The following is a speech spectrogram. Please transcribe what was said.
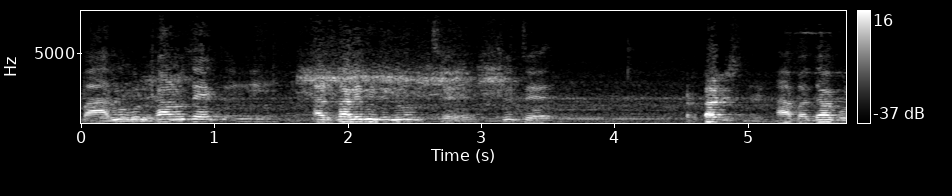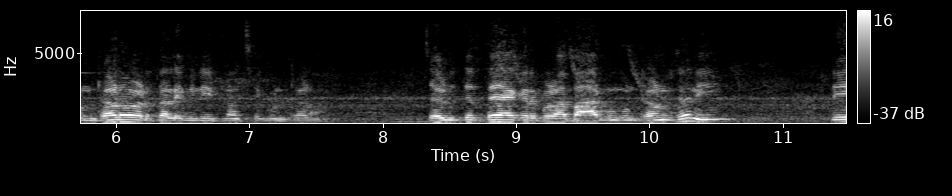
બારમું ગુંઠાણું તો એક અડતાલીસ મિનિટનું છે. શું છે? આ બધા ગુંઠાણો અડતાલીસ મિનિટનો છે ગુંઠાણો. ચડ ઉતર થયા કરે પણ આ બારમું ગુંઠાણું છે ને તે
